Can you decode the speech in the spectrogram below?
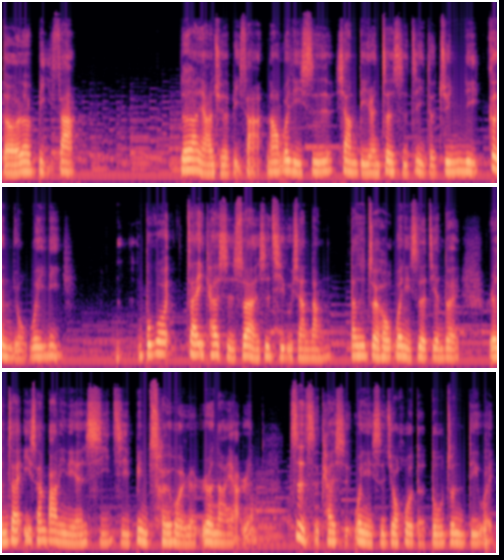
得了比萨，热那亚人取得比萨，那威尼斯向敌人证实自己的军力更有威力。不过，在一开始虽然是旗鼓相当，但是最后威尼斯的舰队仍在一三八零年袭击并摧毁了热那亚人。自此开始，威尼斯就获得独尊的地位。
